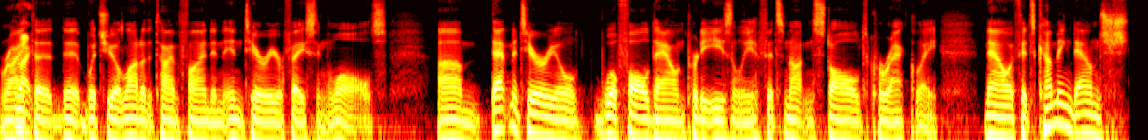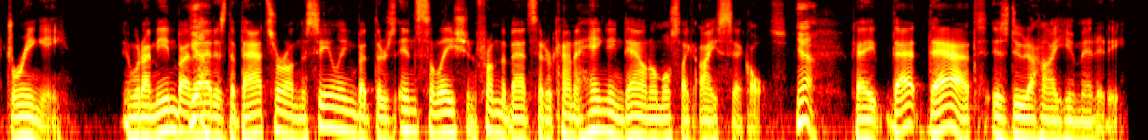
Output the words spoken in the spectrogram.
right? Right. The, the which you a lot of the time find in interior facing walls. Um, that material will fall down pretty easily if it's not installed correctly. Now, if it's coming down stringy, and what I mean by Yeah. that is the batts are on the ceiling, but there's insulation from the batts that are kind of hanging down almost like icicles. yeah. Okay, that that is due to high humidity.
